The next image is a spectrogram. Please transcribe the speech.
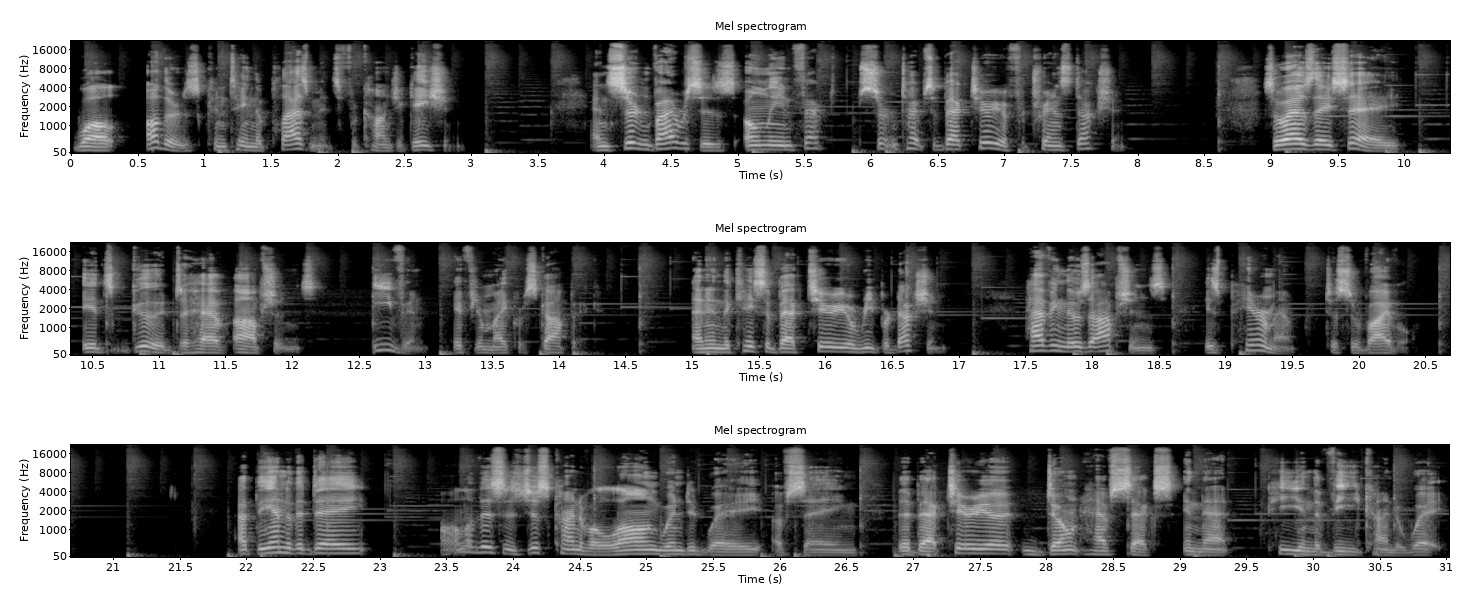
while others contain the plasmids for conjugation. And certain viruses only infect certain types of bacteria for transduction. So, as they say, it's good to have options, even if you're microscopic. And in the case of bacterial reproduction, having those options is paramount to survival. At the end of the day, all of this is just kind of a long winded way of saying that bacteria don't have sex in that P and the V kind of way.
